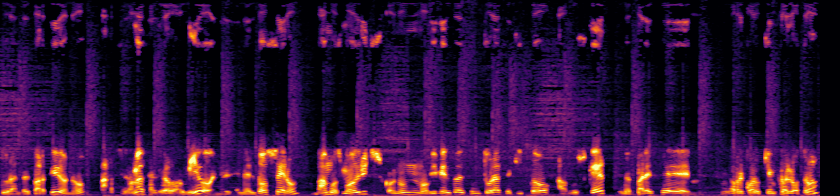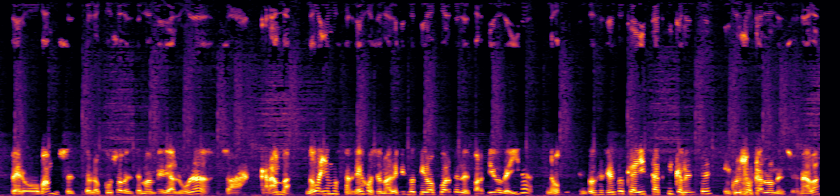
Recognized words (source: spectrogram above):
durante el partido, ¿no? Barcelona salió dormido en el, en el 2-0. Vamos, Modric con un movimiento de cintura se quitó a Busquets, me parece no recuerdo quién fue el otro, pero vamos, se, lo puso a Benzema media luna, o sea, caramba, no vayamos tan lejos, el Madrid no tiró fuerte en el partido de ida, ¿no? Entonces siento que ahí tácticamente, incluso Fer lo mencionaba,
